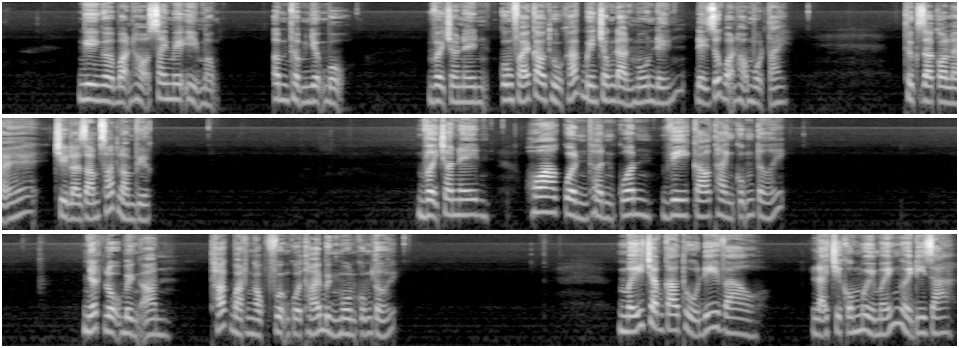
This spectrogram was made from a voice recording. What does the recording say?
Nghi ngờ bọn họ say mê ỉ mộng, âm thầm nhượng bộ vậy cho nên cũng phái cao thủ khác bên trong đàn môn đến để giúp bọn họ một tay. Thực ra có lẽ chỉ là giám sát làm việc. Vậy cho nên hoa quần thần quân vi cao thành cũng tới. Nhất lộ bình an thác bạt ngọc phượng của thái bình môn cũng tới. Mấy trăm cao thủ đi vào lại chỉ có mười mấy người đi ra.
